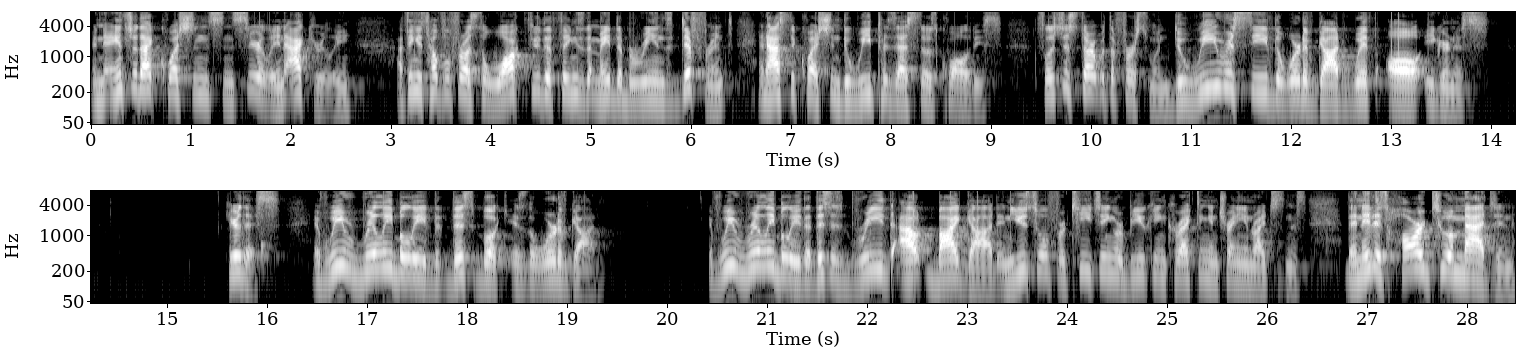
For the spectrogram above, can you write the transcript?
And to answer that question sincerely and accurately, I think it's helpful for us to walk through the things that made the Bereans different and ask the question do we possess those qualities? So let's just start with the first one. Do we receive the Word of God with all eagerness? Hear this. If we really believe that this book is the Word of God, if we really believe that this is breathed out by God and useful for teaching, rebuking, correcting, and training in righteousness, then it is hard to imagine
